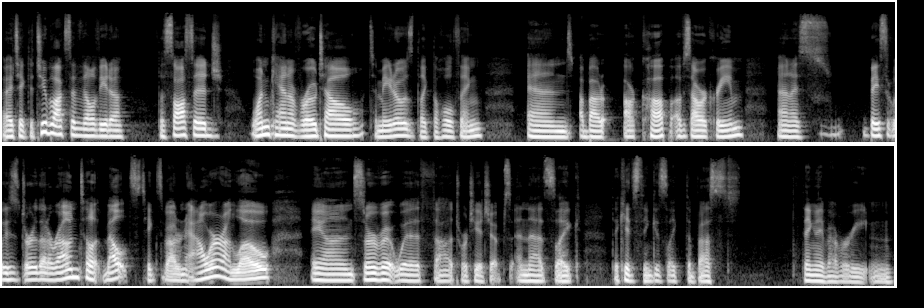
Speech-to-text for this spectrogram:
I take the two blocks of Velveeta, the sausage, one can of Rotel tomatoes, like the whole thing, and about a cup of sour cream. And I basically stir that around until it melts. Takes about an hour on low and serve it with uh, tortilla chips. And that's like, the kids think is like the best thing they've ever eaten.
